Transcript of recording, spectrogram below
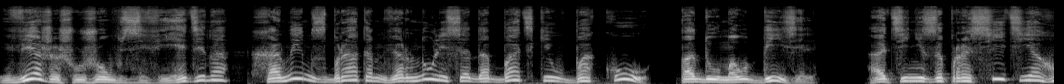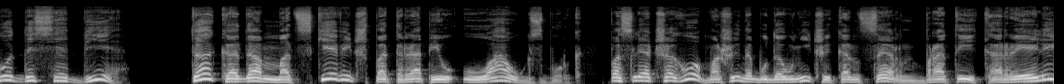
Вежа ж ужо ўзведзена, ханым з братам вярнуліся да бацькі ў баку, падумаў дызель, а ці не запрасіць яго да сябе. Так Адам Мацкевіч патрапіў у Аўгсбург, пасля чаго машынабудаўнічы канцэрн браты Карэлі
